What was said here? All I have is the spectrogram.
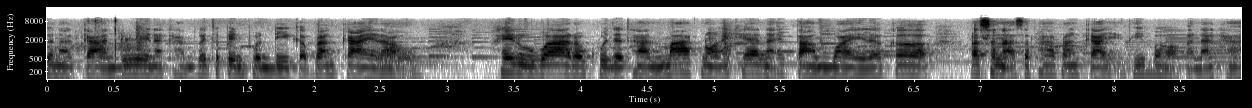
ชนาการด้วยนะคะมันก็จะเป็นผลดีกับร่างกายเรา ให้รู้ว่าเราควรจะทานมากน้อยแค่ไหนตามวัย แล้วก็ลักษณะสภาพร่างกายอย่างที่บอกนะคะ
